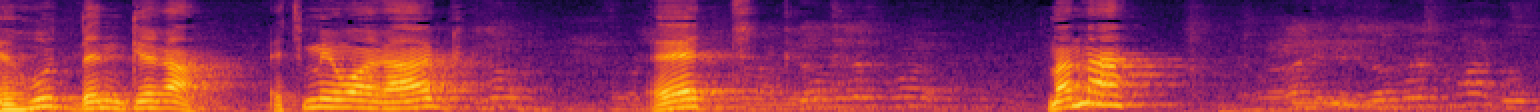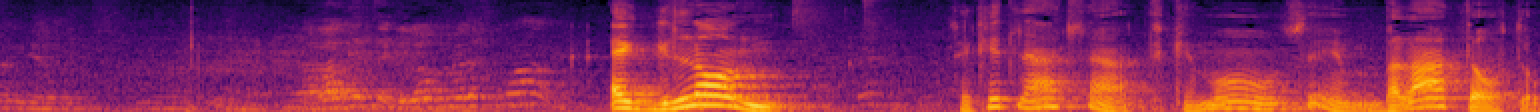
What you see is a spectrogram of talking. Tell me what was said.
אהוד בן גרה. את מי הוא הרג? את... מה מה? עגלון. תגיד לאט לאט, כמו זה, בלעת אותו.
